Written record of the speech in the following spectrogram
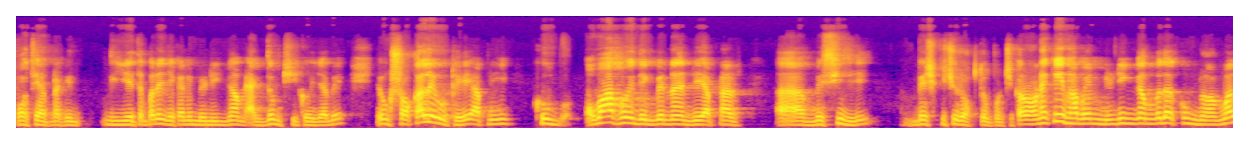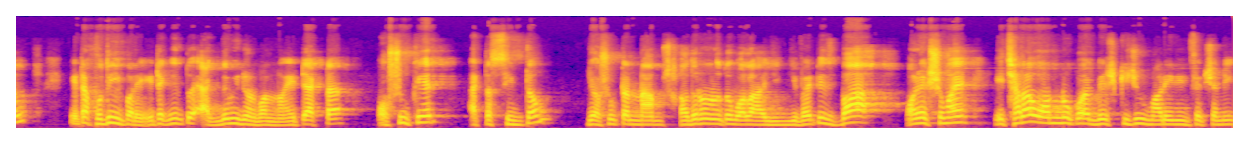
পথে আপনাকে নিয়ে যেতে পারে, যেখানে ব্রিডিং গ্রাম একদম ঠিক হয়ে যাবে। এবং সকালে উঠে আপনি খুব অবাক হয়ে দেখবেন না যে আপনার বেসিনে বেশ কিছু রক্ত পড়ছে। কারণ অনেকেই ভাবেন ব্লিডিং গাম বোধহয় খুব নর্মাল এটা হতেই পারে, এটা কিন্তু একদমই নর্মাল নয়। এটা একটা অসুখের একটা সিমটম যে অসুখটার নাম সাধারণত বলা হয় জিঞ্জিভাইটিস বা অনেক সময় এছাড়াও অন্য কয় বেশ কিছু মাড়ির ইনফেকশনই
